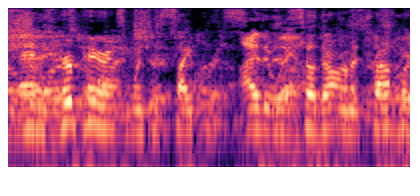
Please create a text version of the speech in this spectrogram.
and her parents went to Cyprus. Either way, so they're on a tropical.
